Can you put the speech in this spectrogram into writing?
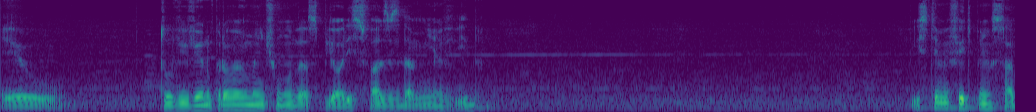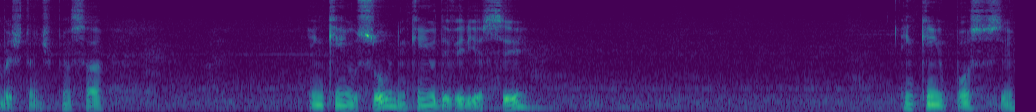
Eu Tô vivendo provavelmente uma das piores fases da minha vida. Isso tem me feito pensar bastante, pensar em quem eu sou, em quem eu deveria ser, em quem eu posso ser.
